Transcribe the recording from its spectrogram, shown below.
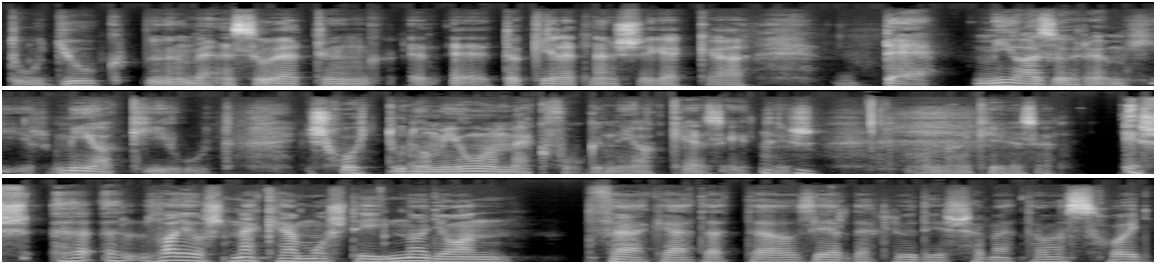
tudjuk, bűnben születünk, eh, tökéletlenségekkel, de mi az örömhír, mi a kiút, és hogy tudom jól megfogni a kezét, és mhm. onnan kivezet. És Lajos, nekem most így nagyon felkeltette az érdeklődésemet az, hogy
